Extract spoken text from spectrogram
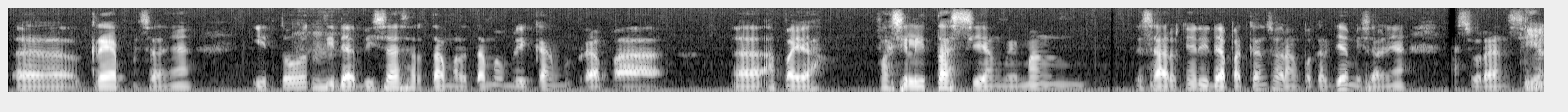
uh, Grab misalnya itu hmm. tidak bisa serta merta memberikan beberapa uh, apa ya fasilitas yang memang seharusnya didapatkan seorang pekerja misalnya asuransi ya.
